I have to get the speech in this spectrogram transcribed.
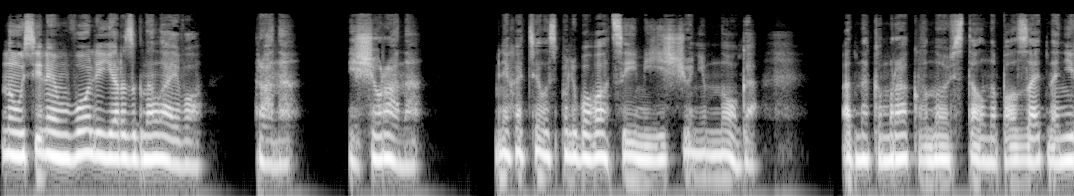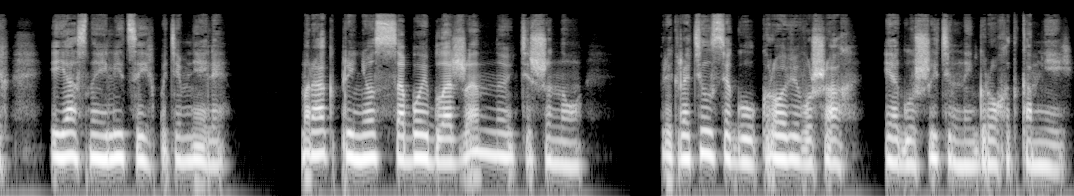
но усилием воли я разогнала его. Рано. еще рано. Мне хотелось полюбоваться ими еще немного. Однако мрак вновь стал наползать на них, и ясные лица их потемнели. Мрак принес с собой блаженную тишину. Прекратился гул крови в ушах и оглушительный грохот камней.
